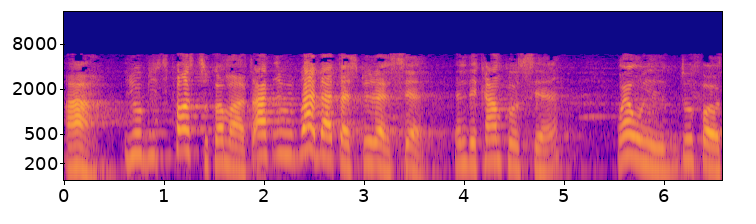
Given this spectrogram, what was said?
ah, you'll be forced to come out. we've had that experience here in the campus here when we do for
